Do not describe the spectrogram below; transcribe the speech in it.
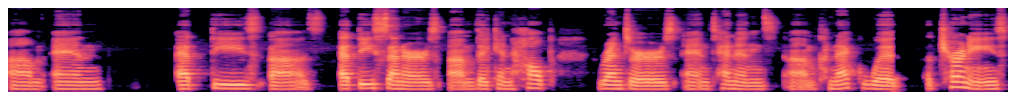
Um, and at these uh, at these centers um, they can help renters and tenants um, connect with attorneys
